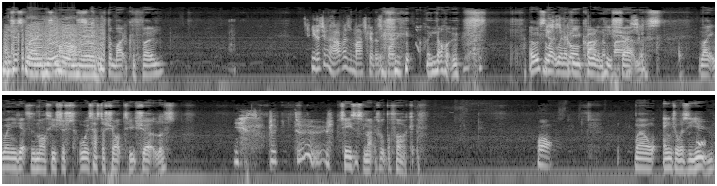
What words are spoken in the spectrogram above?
he's just wearing his mask with the microphone. He doesn't even have his mask at this point. I know. I also He's like whenever you call him, he's mask. shirtless. Like when he gets his mask, he's just always has to show up to you shirtless. Yes, dude. Jesus, Max, what the fuck? Well, Well, Angel is you.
